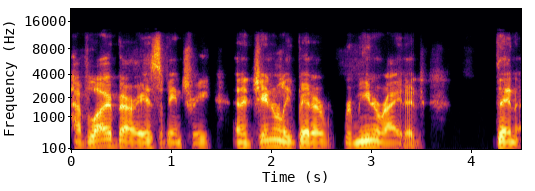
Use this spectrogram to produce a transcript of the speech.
have low barriers of entry and are generally better remunerated than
